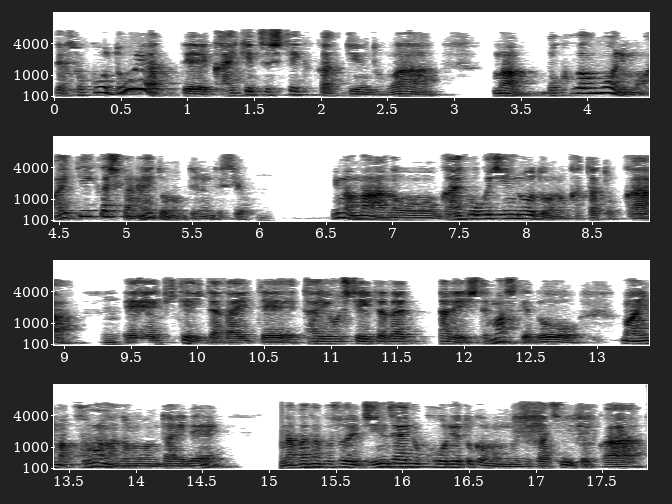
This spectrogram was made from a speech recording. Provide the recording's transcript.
で、そこをどうやって解決していくかっていうのは、まあ、僕が思うにも IT 化しかないと思ってるんですよ。今、まあ、あの、外国人労働の方とか、えー、来ていただいて対応していただいたりしてますけど、まあ、今コロナの問題で、なかなかそういう人材の交流とかも難しいとか、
